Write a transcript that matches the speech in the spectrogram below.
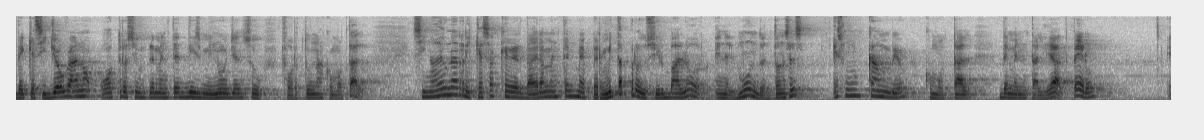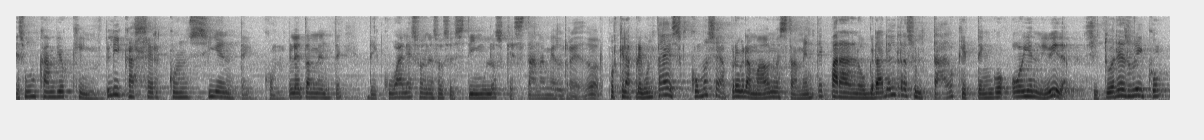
de que si yo gano, otros simplemente disminuyen su fortuna como tal, sino de una riqueza que verdaderamente me permita producir valor en el mundo. Entonces, es un cambio como tal de mentalidad, pero es un cambio que implica ser consciente completamente de cuáles son esos estímulos que están a mi alrededor. Porque la pregunta es, ¿cómo se ha programado nuestra mente para lograr el resultado que tengo hoy en mi vida? Si tú eres rico,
